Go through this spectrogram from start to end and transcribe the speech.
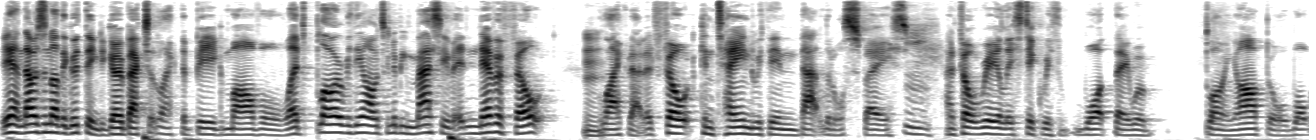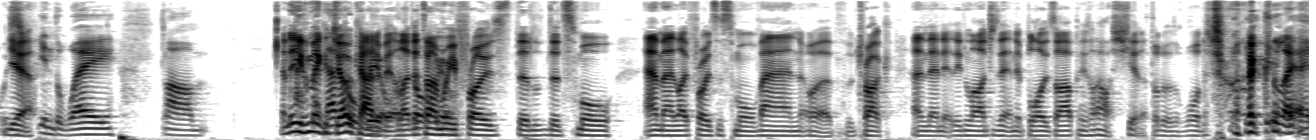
Yeah, and that was another good thing to go back to like the big Marvel. Let's blow everything up. It's going to be massive. It never felt Mm. like that. It felt contained within that little space Mm. and felt realistic with what they were blowing up or what was Yeah. in the way. Um, And they even And make a joke out of real. it, It like the felt time where he froze the the small Ant Man like froze the small van or the truck, and then it enlarges it and it blows up, and he's like, "Oh shit, I thought it was a water truck." like, Yeah. they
